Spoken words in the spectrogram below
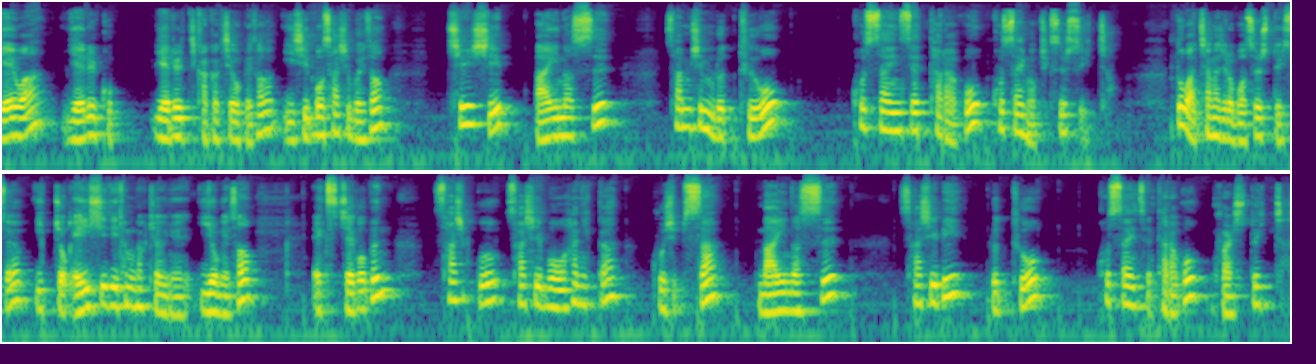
얘와 얘를 곱 얘를 각각 제곱해서 25, 45에서 70 마이너스 30 루트 5 코사인 세타라고 코사인 법칙 쓸 수 있죠. 또 마찬가지로 뭐 쓸 수도 있어요? 이쪽 ACD 삼각형 이용해서 x제곱은 49, 45 하니까 94 마이너스 42 루트 5 코사인 세타라고 구할 수도 있죠.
